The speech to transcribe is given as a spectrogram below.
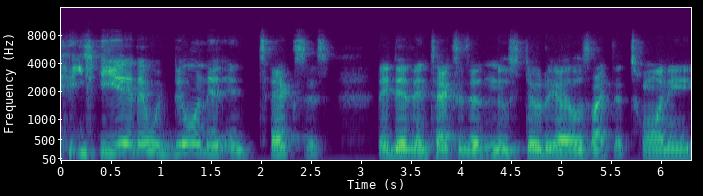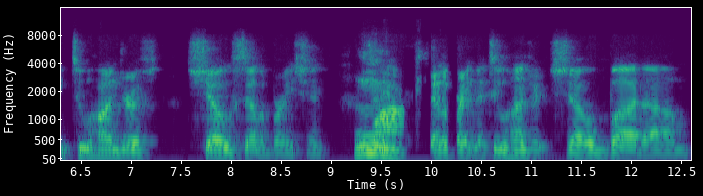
Yeah, they were doing it in Texas. They did it in Texas at a new studio. It was like the 20, 200th show celebration. Mm. Wow. Celebrating the 200th show. But um,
